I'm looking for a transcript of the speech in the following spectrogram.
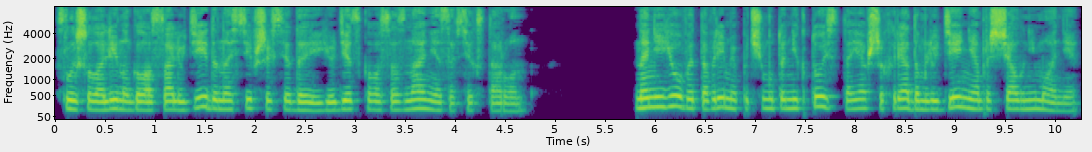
Слышала Алина голоса людей, доносившихся до ее детского сознания со всех сторон. На нее в это время почему-то никто из стоявших рядом людей не обращал внимания.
